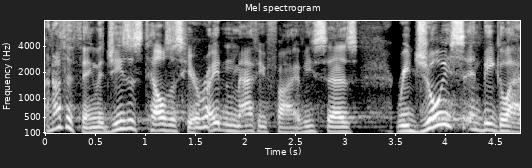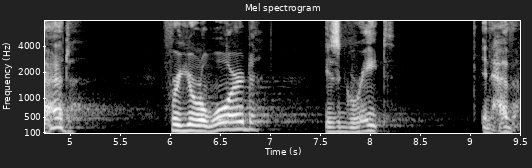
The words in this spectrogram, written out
another thing that Jesus tells us here, right in Matthew 5, he says, Rejoice and be glad, for your reward is great in heaven.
